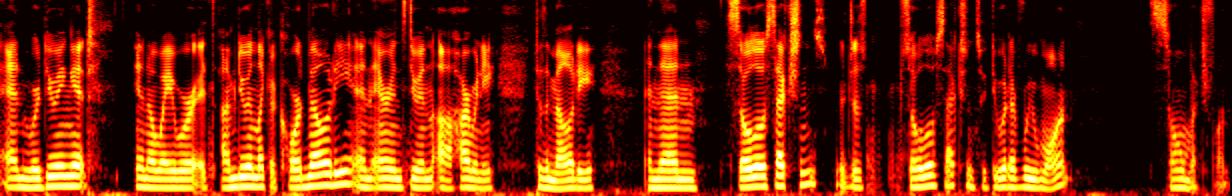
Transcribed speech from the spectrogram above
and we're doing it in a way where it, I'm doing like a chord melody and Aaron's doing a harmony to the melody, and then solo sections. We're just solo sections. We do whatever we want. So much fun.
